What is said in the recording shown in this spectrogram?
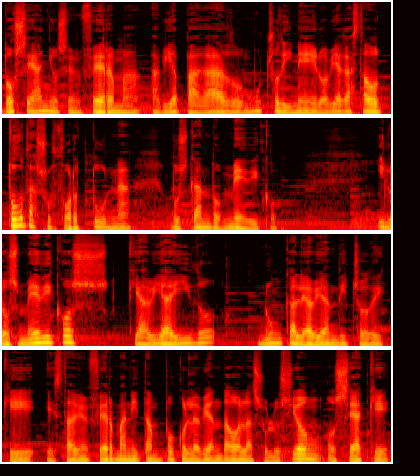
12 años enferma, había pagado mucho dinero, había gastado toda su fortuna buscando médico. Y los médicos que había ido nunca le habían dicho de qué estaba enferma ni tampoco le habían dado la solución, o sea que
